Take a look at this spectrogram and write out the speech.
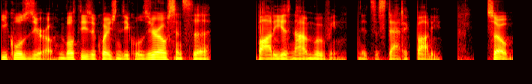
equals zero. And both these equations equal zero since the body is not moving. It's a static body. So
